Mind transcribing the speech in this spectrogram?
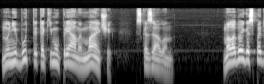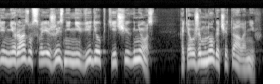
«Ну не будь ты таким упрямым, мальчик», — сказал он. «Молодой господин ни разу в своей жизни не видел птичьих гнезд, хотя уже много читал о них.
